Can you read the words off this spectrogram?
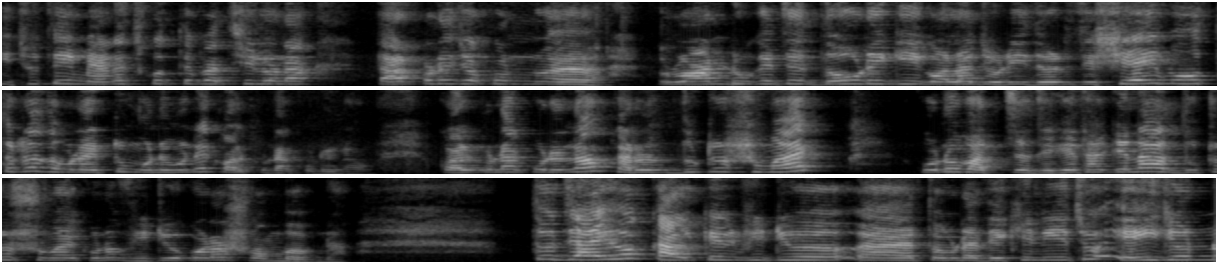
কিছুতেই ম্যানেজ করতে পারছিল না। তারপরে যখন রোয়ান ঢুকেছে, দৌড়ে গিয়ে গলা জড়িয়ে ধরেছে, সেই মুহূর্তটা তোমরা একটু মনে মনে কল্পনা করে নাও। কল্পনা করে নাও, কারণ দুটোর সময় কোনো বাচ্চা জেগে থাকে না দুটোর সময় কোনো ভিডিও করা সম্ভব না। তো যাই হোক কালকের ভিডিও তোমরা দেখে নিয়েছো। এই জন্য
